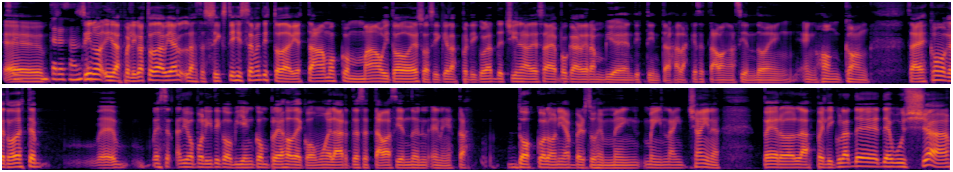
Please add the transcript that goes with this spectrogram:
Sí, Eh, interesante. Sí, no, y las películas todavía, las de 60s y 70s, todavía estábamos con Mao y todo eso, así que las películas de China de esa época eran bien distintas a las que se estaban haciendo en, en Hong Kong. O sea, es como que todo este eh, escenario político bien complejo de cómo el arte se estaba haciendo en, en estas dos colonias versus en main- mainline China. Pero las películas de, de wuxia,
